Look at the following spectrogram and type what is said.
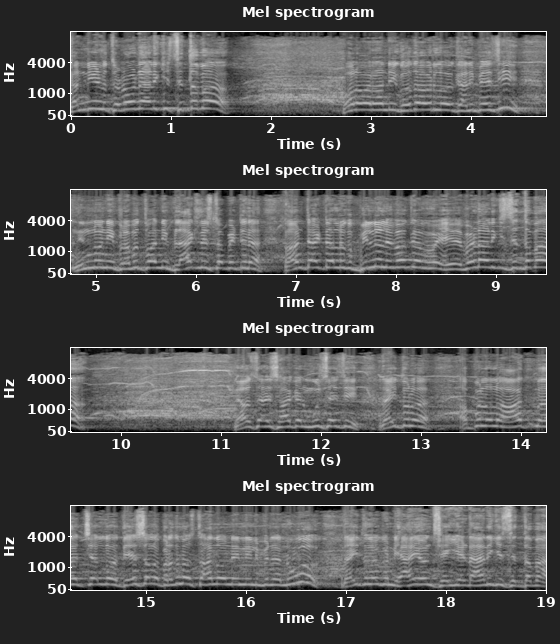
కన్నీళ్ళు తుడవడానికి సిద్ధమా? పోలవరాన్ని గోదావరిలో కలిపేసి నిన్ను నీ ప్రభుత్వాన్ని బ్లాక్ లిస్ట్లో పెట్టిన కాంట్రాక్టర్లకు బిల్లులు ఇవ్వక ఇవ్వడానికి సిద్ధమా? వ్యవసాయ శాఖను మూసేసి రైతుల అప్పులలో ఆత్మహత్యల్లో దేశంలో ప్రథమ స్థానంలో నిలిపిన నువ్వు రైతులకు న్యాయం చేయడానికి సిద్ధమా?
